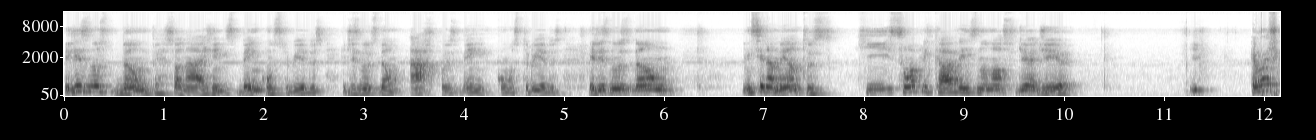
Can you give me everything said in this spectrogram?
Eles nos dão personagens bem construídos, eles nos dão arcos bem construídos, eles nos dão ensinamentos que são aplicáveis no nosso dia a dia. E eu acho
